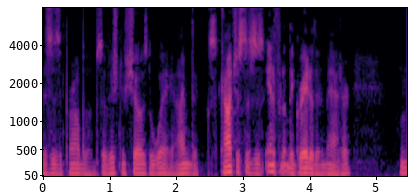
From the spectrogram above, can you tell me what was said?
this is a problem. So Vishnu shows the way. I'm the consciousness is infinitely greater than matter. Hmm?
